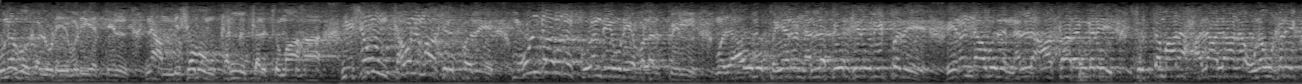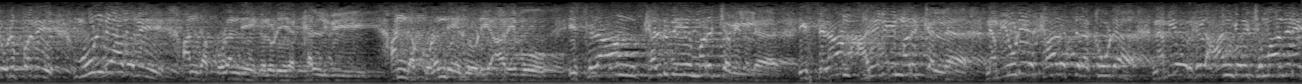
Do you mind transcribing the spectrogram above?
உணவுகளுடைய விடயத்தில் நாம் மிகவும் கண்ணு கருத்துமாக மிகவும் கவனமாக இருப்பது மூன்றாவது குழந்தையுடைய வளர்ப்பில். முதலாவது பெயர் நல்ல பெயர்களை வைப்பது இரண்டாவது நல்ல ஆசாரங்களை சுத்தமான ஹலாலான உணவுகளை கொடுப்பது மூன்றாவது அந்த குழந்தைகளுடைய கல்வி. அந்த குழந்தைகளுடைய அறிவு இஸ்லாம் கல்வியை மறுக்கவில்லை. இஸ்லாம் அறிவை மறுக்கல்ல நபியுடைய காலத்துல கூட நபி அவர்கள் ஆண்களுக்கு மாதிரி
